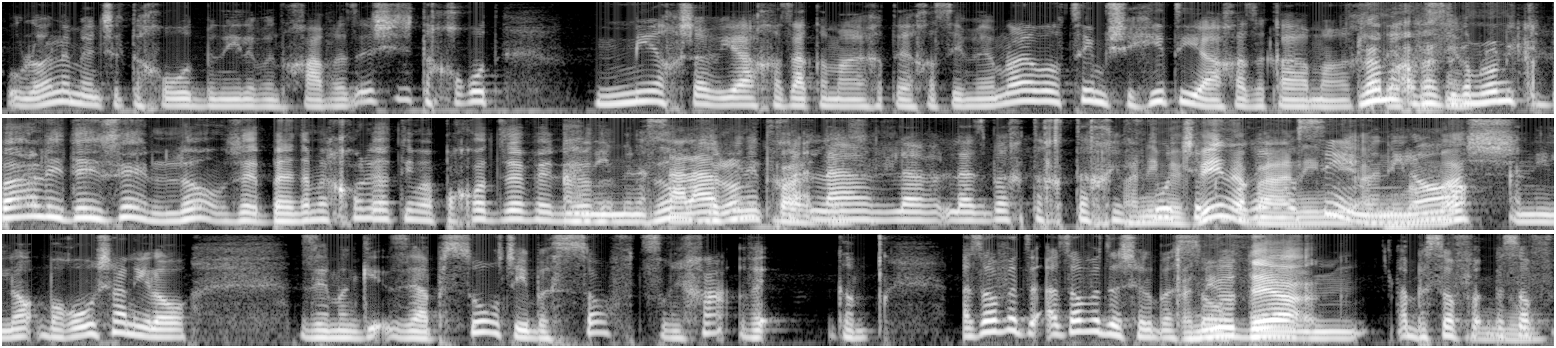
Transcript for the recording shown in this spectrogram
הוא לא אלמנט של תחרות ביני לבינך, אבל זה איזושהי תחרות מי עכשיו יהיה החזק במערכת היחסים, והם לא רוצים שהיא תהיה החזקה במערכת היחסים. למה? אבל זה גם לא נקבע על ידי זה, לא, זה בן אדם יכול להיות עם הפחות זה ולהיות... אני לא, מנסה לא להבין נקבע אותך, על לה- ידי זה. לה- להסביר לך את אני מבין, שגברים אבל אני- עושים. אני לא, ממש- אני לא, ברור שאני לא, זה, זה אבסורד שהיא בסוף צריכה, וגם, עזוב את זה, עזוב את זה של בסוף, יודע- אמ, בסוף. בסוף,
